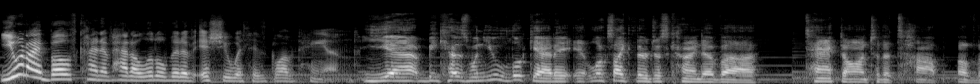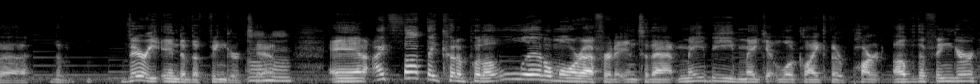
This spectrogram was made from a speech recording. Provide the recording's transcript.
You and I both kind of had a little bit of issue with his gloved hand. Yeah, because when you look at it, it looks like they're just kind of uh, tacked on to the top of the the very end of the fingertip. And I thought they could have put a little more effort into that. Maybe make it look like they're part of the finger,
